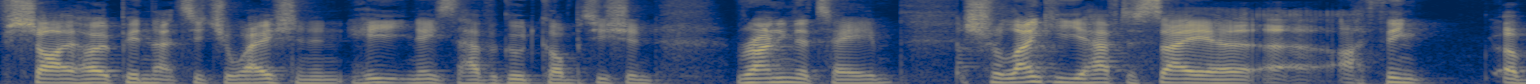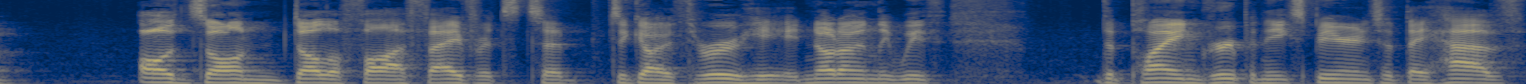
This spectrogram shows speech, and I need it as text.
Shai Hope in that situation, and he needs to have a good competition running the team. Sri Lanka, you have to say, uh, uh, I think, a odds-on dollar five favourites to to go through here. Not only with the playing group and the experience that they have,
